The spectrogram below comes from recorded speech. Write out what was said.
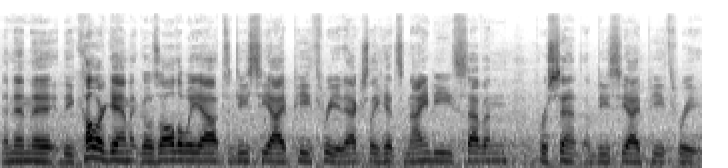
and then the, the color gamut goes all the way out to DCI P3. It actually hits 97% of DCI P3.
